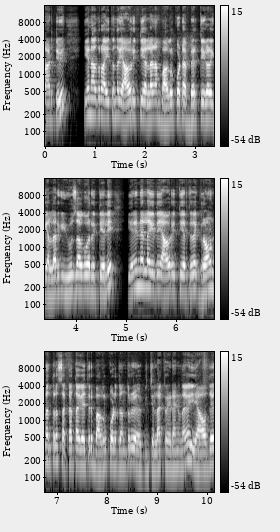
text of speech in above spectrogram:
ಮಾಡ್ತೀವಿ. ಏನಾದರೂ ಆಯ್ತಂದ್ರೆ ಯಾವ ರೀತಿ ಎಲ್ಲ ನಮ್ಮ ಬಾಗಲಕೋಟೆ ಅಭ್ಯರ್ಥಿಗಳಿಗೆ ಎಲ್ಲರಿಗೂ ಯೂಸ್ ಆಗುವ ರೀತಿಯಲ್ಲಿ ಏನೇನೆಲ್ಲ ಇದೆ, ಯಾವ ರೀತಿ ಇರ್ತದೆ ಗ್ರೌಂಡ್ ಅಂತ ಸಖತ್ತಾಗೈತೆ ರೀ ಬಾಗಲಕೋಟದಂತರೂ ಜಿಲ್ಲಾ ಕ್ರೀಡಾಂಗಣದಾಗ ಯಾವುದೇ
